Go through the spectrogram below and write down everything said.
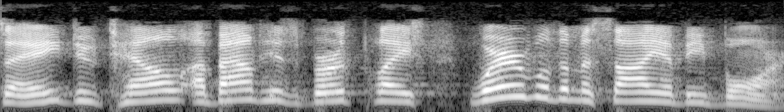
say, do tell about his birthplace? Where will the Messiah be born?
